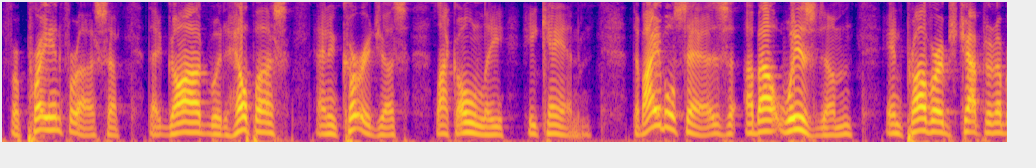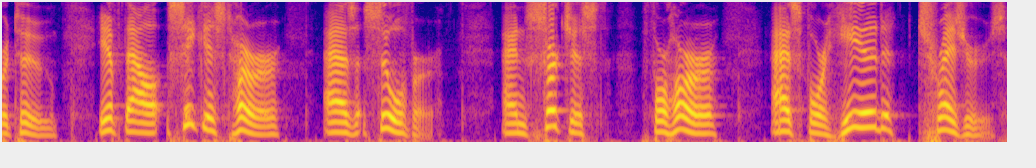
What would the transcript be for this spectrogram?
for praying for us uh, that God would help us and encourage us like only He can. The Bible says about wisdom in Proverbs chapter number 2 If thou seekest her as silver, and searchest for her as for hid treasures,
